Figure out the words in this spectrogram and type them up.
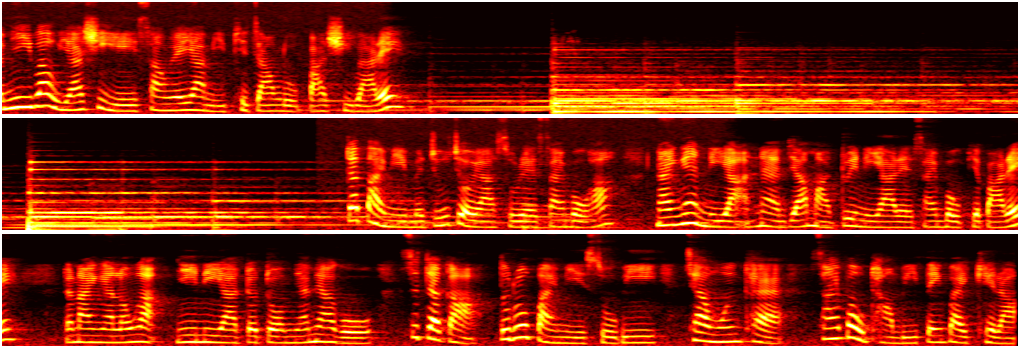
အမိပေါက်ရရှိရေးဆောင်ရွက်ရမည်ဖြစ်ကြောင်းလို့ပါရှိပါသည်။ က်ပိုင်မြေမကျူးကျော်ရဆိုတဲ့ဆိုင်းဘုတ်ဟာနိုင်ငံနေရာအနှံ့အပြားမှာတွေ့နေရတဲ့ဆိုင်းဘုတ်ဖြစ်ပါတယ်။တနိုင်ငံလုံးကမြေနေရာတော်တော်များများကိုစစ်တပ်ကသူတို့ပိုင်မြေဆိုပြီးခြံဝန်းခတ်ဆိုင်းဘုတ်ထောင်ပြီးတင်ပိုက်ခဲ့တာ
